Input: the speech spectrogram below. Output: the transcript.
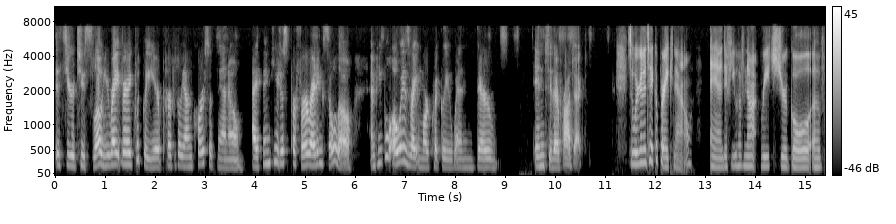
it's you're too slow. You write very quickly. You're perfectly on course with Nano. I think you just prefer writing solo. And people always write more quickly when they're into their project. So we're going to take a break now. And if you have not reached your goal of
